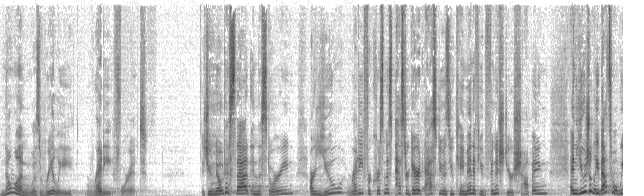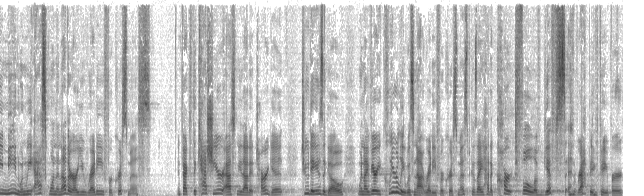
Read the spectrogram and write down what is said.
No one was really ready for it. Did you notice that in the story? Are you ready for Christmas? Pastor Garrett asked you as you came in if you'd finished your shopping. And usually that's what we mean when we ask one another, Are you ready for Christmas? In fact, the cashier asked me that at Target two days ago when I very clearly was not ready for Christmas because I had a cart full of gifts and wrapping paper.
